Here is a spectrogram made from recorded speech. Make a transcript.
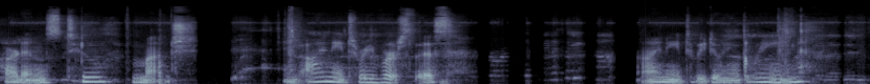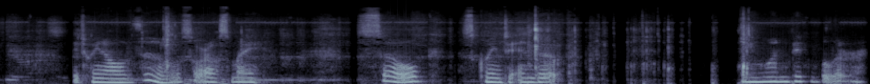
hardens too much. And I need to reverse this. I need to be doing green between all of those, or else my soap is going to end up being one big blur.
